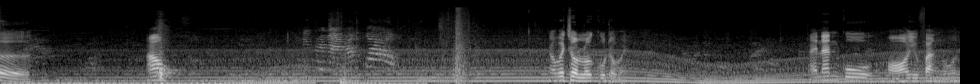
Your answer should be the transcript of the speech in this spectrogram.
อ เอาเอาไปชนรถกูทำไม ไอ้นั่นกู อ๋อ อยู่ฝั่งนู้น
